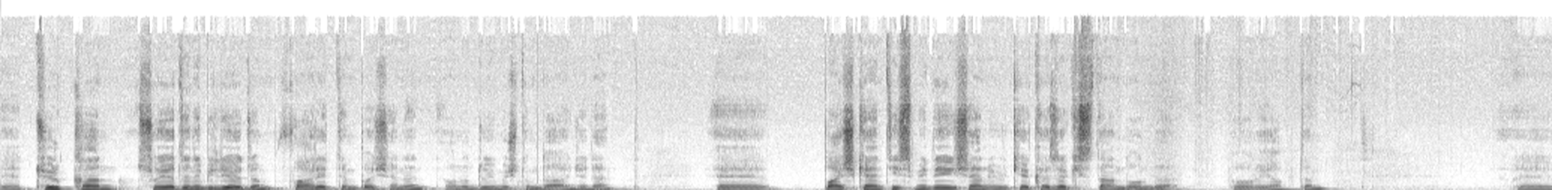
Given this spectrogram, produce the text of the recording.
E, Türkkan soyadını biliyordum Fahrettin Paşa'nın. Onu duymuştum daha önceden. E, başkent ismi değişen ülke Kazakistan'da onu da doğru yaptım. E,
